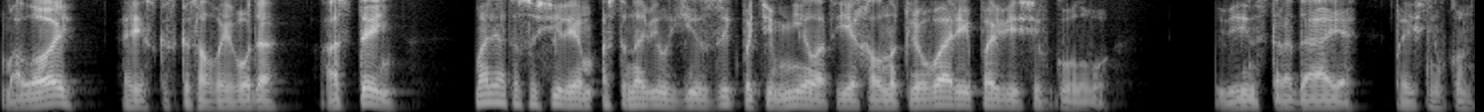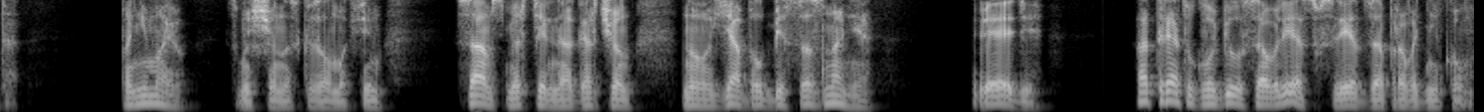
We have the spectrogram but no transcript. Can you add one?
Малой!» – резко сказал воевода. «Остынь!» Малята с усилием остановил язык, потемнел, отъехал на клюваре, повесив голову. «Вин страдая», — пояснил Конта. «Понимаю», — смущенно сказал Максим. «Сам смертельно огорчен, но я был без сознания». «Веди». Отряд углубился в лес вслед за проводником.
